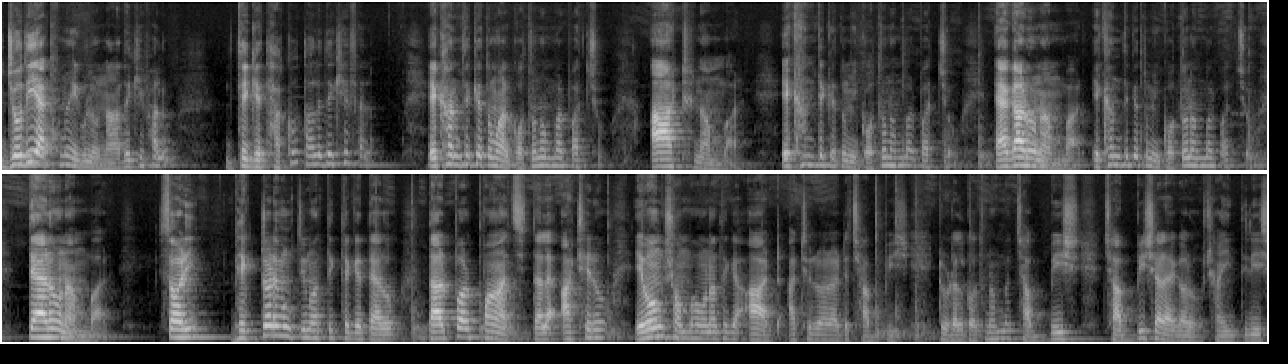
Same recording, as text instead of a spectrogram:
যদি এখনও এগুলো না দেখে ফেলো, থেকে থাকো, তাহলে দেখে ফেলো। এখান থেকে তোমার কত নম্বর পাচ্ছ? আট নাম্বার। এখান থেকে তুমি কত নাম্বার পাচ্ছ? এগারো নাম্বার। এখান থেকে তুমি কত নাম্বার পাচ্ছ? তেরো নাম্বার। সরি ভেক্টর এবং ত্রিমাত্রিক থেকে তেরো, তারপর পাঁচ, তাহলে আঠেরো এবং সম্ভাবনা থেকে আট, আঠেরো আর আটে ছাব্বিশ। টোটাল কত নাম্বার? ছাব্বিশ ছাব্বিশ আর এগারো সাঁত্রিশ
